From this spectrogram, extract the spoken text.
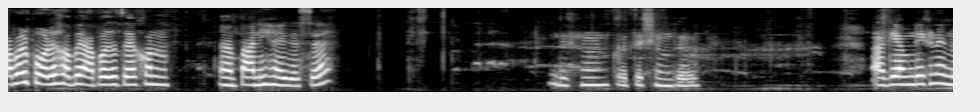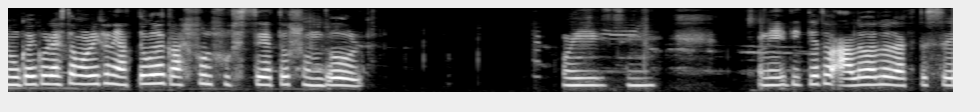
আবার পরে হবে, আপাতত এখন পানি হয়ে গেছে। দেখুন কত সুন্দর। আগে আমরা এখানে নৌকায় করে আসতাম আর এখানে এতগুলো কাশফুল ফুটছে, এত সুন্দর। ওই মানে এই দিক দিয়ে তো আলো আলো লাগতেছে।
